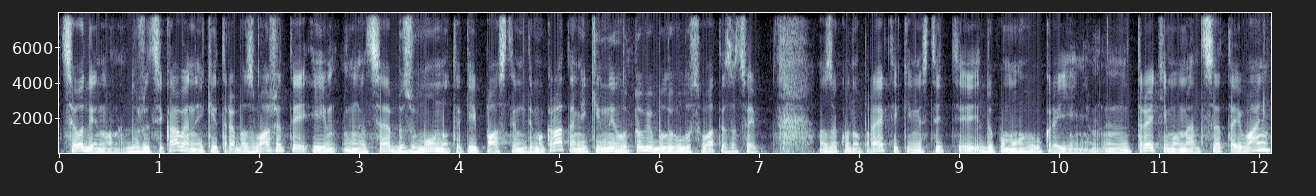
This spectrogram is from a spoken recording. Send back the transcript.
Це один момент дуже цікавий, на який треба зважити, і це безумовно такий пас тим демократам, які не готові були голосувати за цей законопроект, який містить допомогу Україні. Третій момент це Тайвань.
